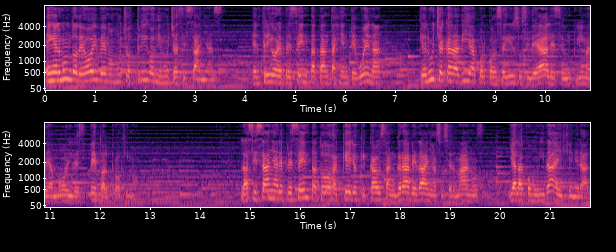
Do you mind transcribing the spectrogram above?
En el mundo de hoy vemos muchos trigos y muchas cizañas. El trigo representa tanta gente buena que lucha cada día por conseguir sus ideales en un clima de amor y respeto al prójimo. La cizaña representa a todos aquellos que causan grave daño a sus hermanos y a la comunidad en general.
